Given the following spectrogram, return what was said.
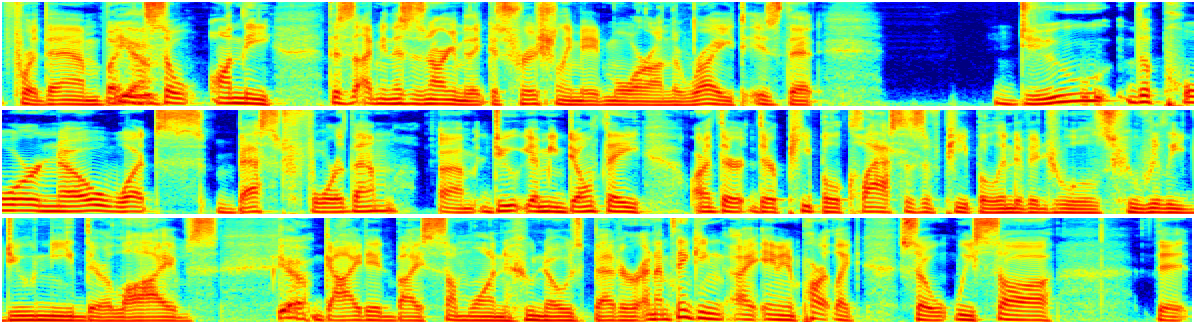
for them. But Yeah. so on the this is I mean this is an argument that gets traditionally made more on the right is that do the poor know what's best for them? Um, do I mean don't they aren't there there people classes of people individuals who really do need their lives Yeah. guided by someone who knows better. And I'm thinking, I, I mean, in part, like, so we saw the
